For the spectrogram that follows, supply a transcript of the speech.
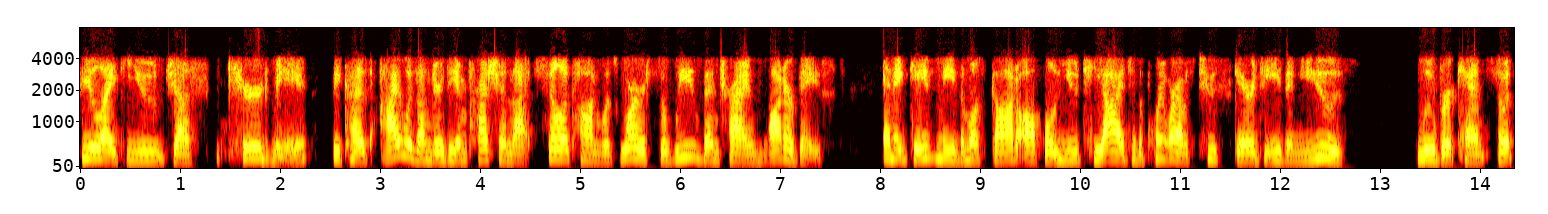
feel like you just cured me because I was under the impression that silicone was worse. So we've been trying water based and it gave me the most god awful UTI to the point where I was too scared to even use lubricant. So it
